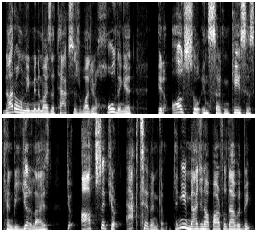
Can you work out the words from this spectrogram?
not only minimize the taxes while you're holding it, it also, in certain cases, can be utilized to offset your active income. Can you imagine how powerful that would be?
